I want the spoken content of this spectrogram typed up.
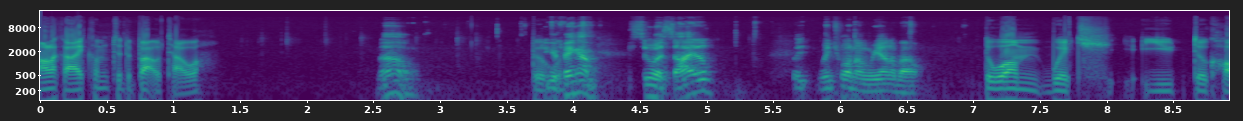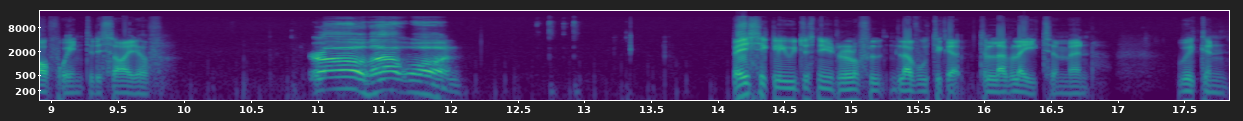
Malachi, come to the battle tower. No. But You think I'm suicidal? Which, one are we on about? the one which you dug halfway into the side of. Oh, that one. Basically, we just need a level- level to get to level 8 and then we can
